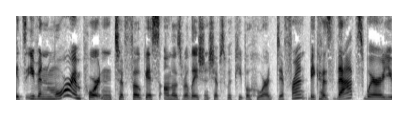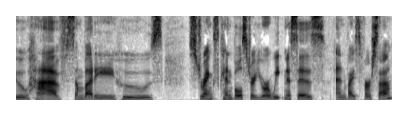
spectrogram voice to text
It's even more important to focus on those relationships with people who are different because that's where you have somebody whose strengths can bolster your weaknesses and vice versa.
